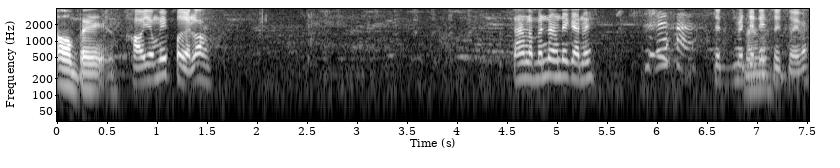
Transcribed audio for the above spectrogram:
อ้อมไป เขายังไม่เปิดหรอกตั้งเรามานั่งด้วยกันไหมๆได้ค่ะจะมันจะได้สวยๆปะ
